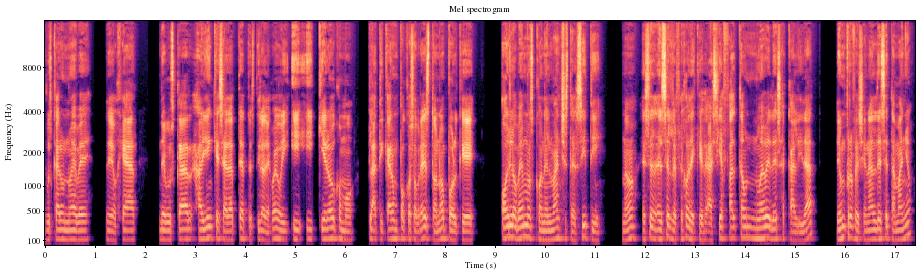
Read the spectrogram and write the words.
buscar un 9, de ojear. de buscar alguien que se adapte a tu estilo de juego. Y, y, quiero como platicar un poco sobre esto, ¿no? Porque hoy lo vemos con el Manchester City, ¿no? Es el, es el reflejo de que hacía falta un 9 de esa calidad, de un profesional de ese tamaño,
